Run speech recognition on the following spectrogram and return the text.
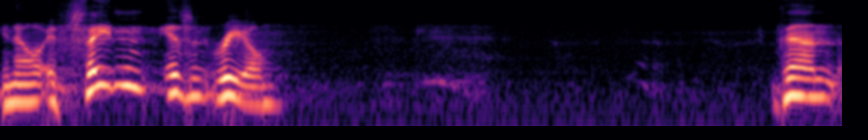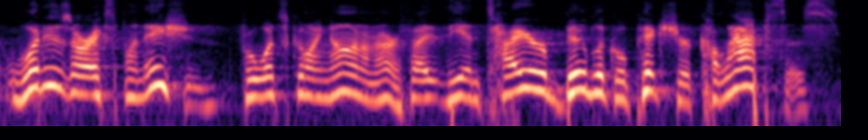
You know, if Satan isn't real, then what is our explanation for what's going on on earth? I, the entire biblical picture collapses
